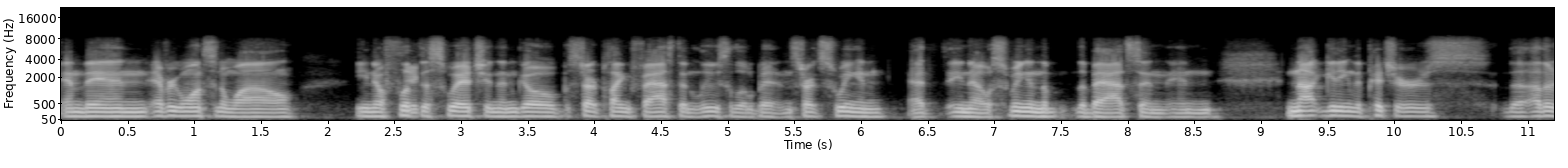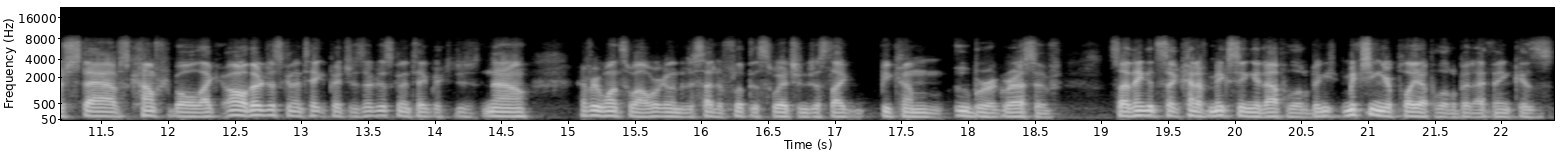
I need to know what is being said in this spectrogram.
and then every once in a while, you know, flip the switch and then go start playing fast and loose a little bit and start swinging at you know swinging the, the bats and and not getting the pitchers the other staffs comfortable like oh they're just going to take pitches. They're just going to take pitches. No. Every once in a while we're going to decide to flip the switch and just like become uber aggressive so i think it's like kind of mixing it up a little bit mixing your play up a little bit i think is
